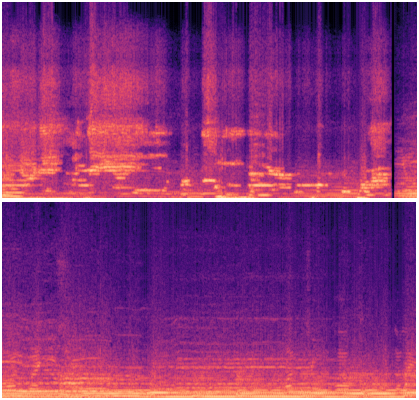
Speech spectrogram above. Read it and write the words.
होगा abu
